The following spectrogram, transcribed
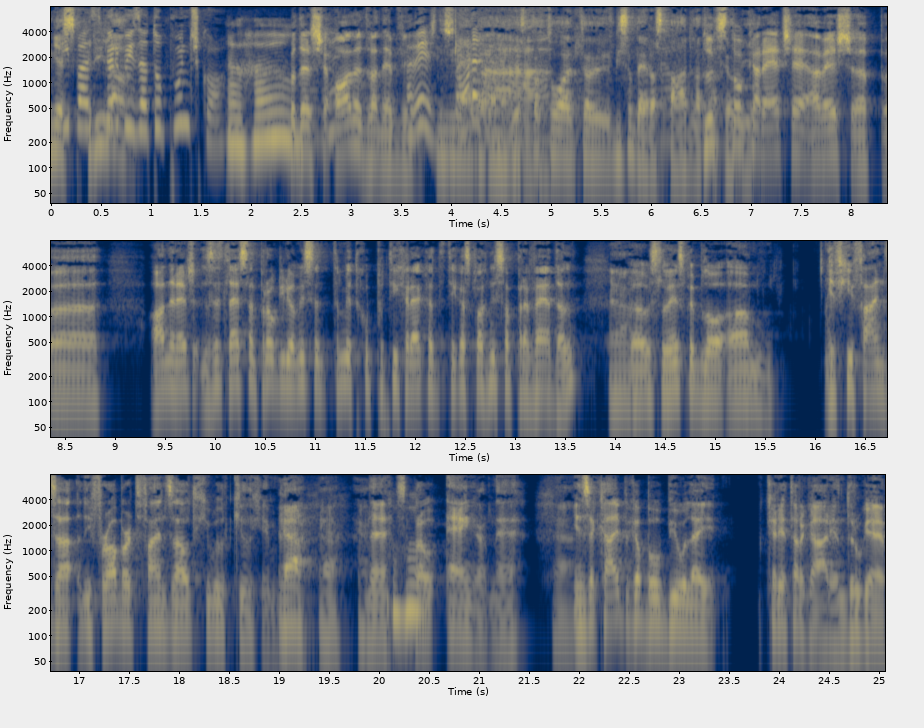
je ti pa skrila- skrbi za to punčko. Aha. Tako da še ona dva ne bi A vedela. veš, da še Ne, ona ne, jaz pa to, to, mislim, da je razpadla. Plus to, kar reče, a veš, uh, uh, on reče, zdaj tle sem prav gledal, mislim, tam je tako potih rekel, da tega sploh niso prevedli. Ja. Uh, v slovensko je bilo, um, if, he finds out, if Robert finds out, he will kill him. Ja, ja, ja. Ne, se pravi, enega. Ne. Ja. In zakaj bi ga bo ubil, lej, ker je Targaryen, druge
